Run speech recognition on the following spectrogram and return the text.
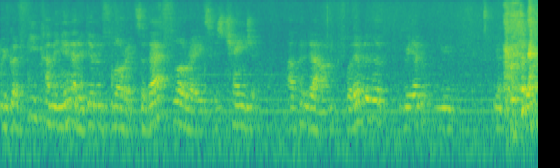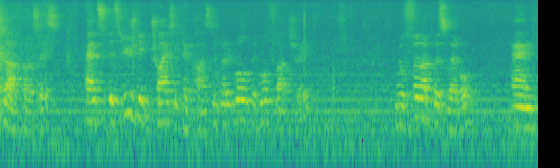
we've got feed coming in at a given flow rate. So that flow rate is changing up and down, whatever the we have, you, you push into our process. And it's, it's usually try to keep constant, but it will, it will fluctuate. We'll fill up this level, and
